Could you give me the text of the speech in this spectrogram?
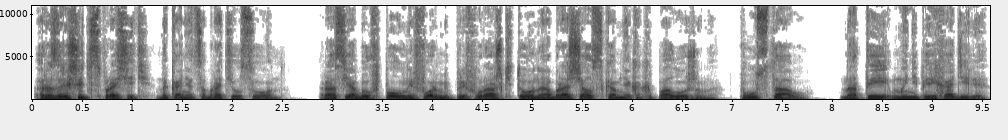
разрешите спросить?» — наконец обратился он. Раз я был в полной форме при фуражке, то он и обращался ко мне, как и положено. По уставу. На «ты» мы не переходили,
